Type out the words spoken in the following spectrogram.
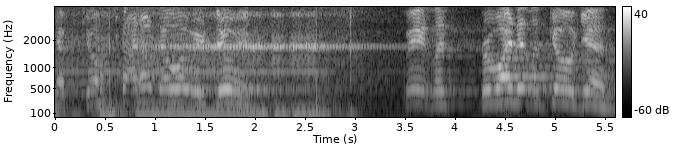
Kept going. I don't know what we we're doing. Wait, let's rewind it. Let's go again.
